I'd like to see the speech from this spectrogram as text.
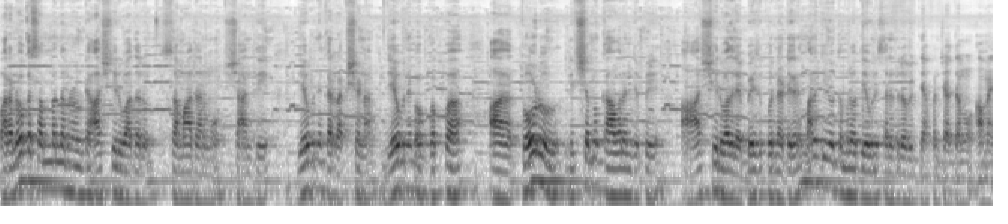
పరలోక సంబంధమైన ఆశీర్వాదాలు సమాధానము శాంతి దేవుని యొక్క రక్షణ దేవుని యొక్క ఒక గొప్ప ఆ తోడు నిశ్చయము కావాలని చెప్పి ఆ ఆశీర్వాదాలు ఎబ్బేసుకున్నట్టుగానే మన జీవితంలో దేవుని సన్నిధిలో విజ్ఞాపన చేద్దాము. ఆమె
